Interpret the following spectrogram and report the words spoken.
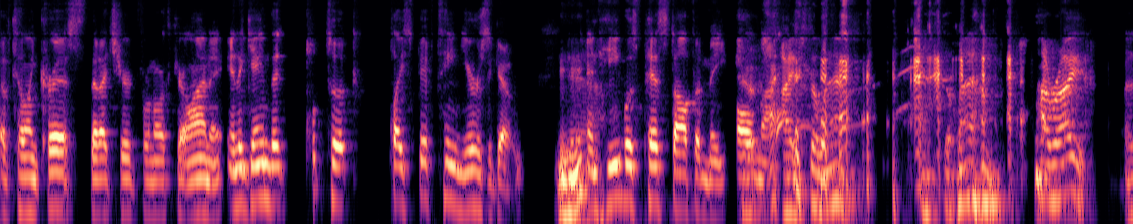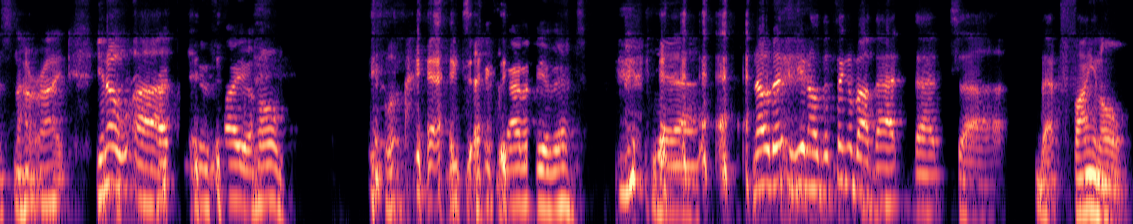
of telling Chris that I cheered for North Carolina in a game that t- took place 15 years ago. Mm-hmm. And he was pissed off at me all night. I still am. I still am. All right. That's not right. You know, uh, fly you home. yeah, exactly. Out of the event. yeah. No, the, you know the thing about that that uh, that final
